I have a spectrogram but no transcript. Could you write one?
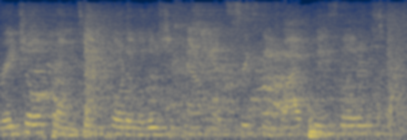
Rachel from Team of Volusia County at 65, please, loaders.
